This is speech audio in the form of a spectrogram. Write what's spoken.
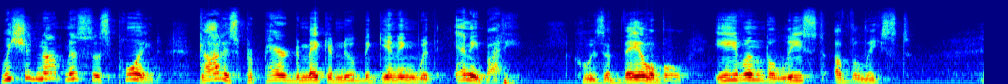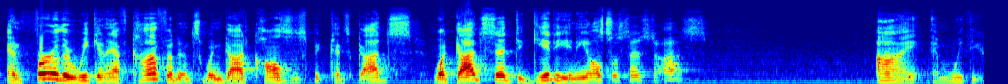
We should not miss this point. God is prepared to make a new beginning with anybody who is available, even the least of the least. And further, we can have confidence when God calls us because God's, what God said to Gideon, He also says to us I am with you.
